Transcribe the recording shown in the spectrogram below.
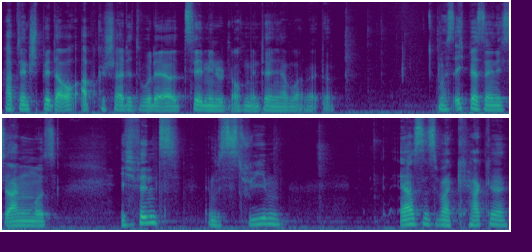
hab den später auch abgeschaltet, wo der 10 Minuten auf Maintainer war, Leute. Was ich persönlich sagen muss, ich finde es im Stream erstens immer kacke,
